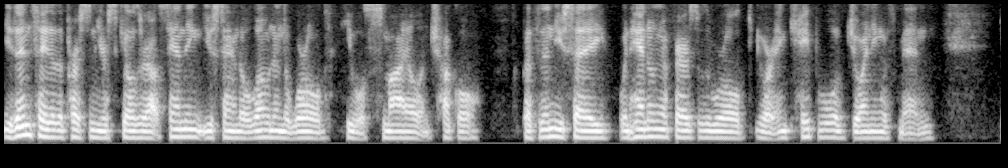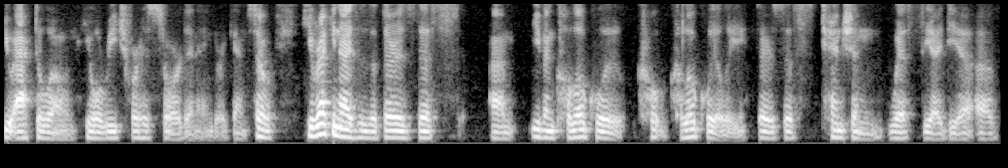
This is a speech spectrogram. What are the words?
you then say to the person your skills are outstanding, you stand alone in the world, he will smile and chuckle. But then you say, when handling affairs of the world, you are incapable of joining with men, you act alone, he will reach for his sword in anger again. So he recognizes that there is this um, even colloquially, co colloquially, there's this tension with the idea of,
